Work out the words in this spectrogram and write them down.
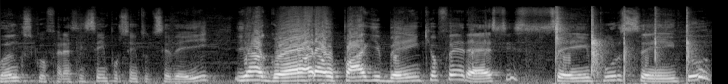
bancos que oferecem 100% do CDI e agora o PagBank oferece 100%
